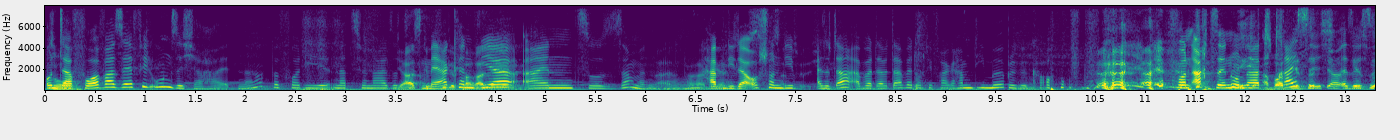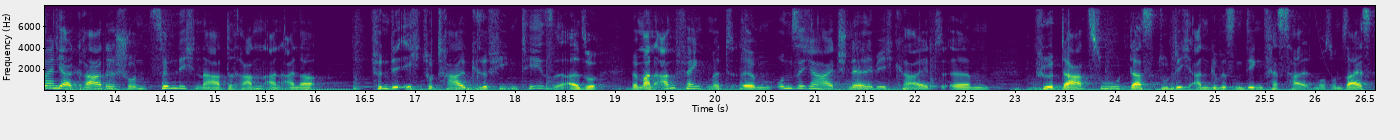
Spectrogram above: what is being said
Und So. davor war sehr viel Unsicherheit, ne? bevor die Ja, Nationalsozialisten. viele Merken wir einen Nein, Zusammenhang? Parallelen haben die da auch schon die. Also da, aber da, da wäre doch die Frage, haben die Möbel gekauft von Nee, 1830? aber wir sind ja, also wir sind ja gerade schon ziemlich nah dran an einer, finde ich, total griffigen These. Also, wenn man anfängt mit ähm, Unsicherheit, Schnelllebigkeit, ähm, führt dazu, dass du dich an gewissen Dingen festhalten musst. Und sei es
